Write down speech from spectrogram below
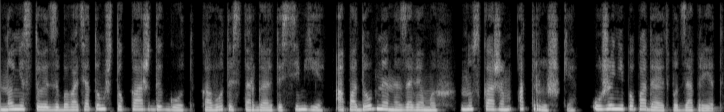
Но не стоит забывать о том, что каждый год кого-то исторгают из семьи, а подобное, назовем их, ну скажем, отрыжки, уже не попадают под запрет.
